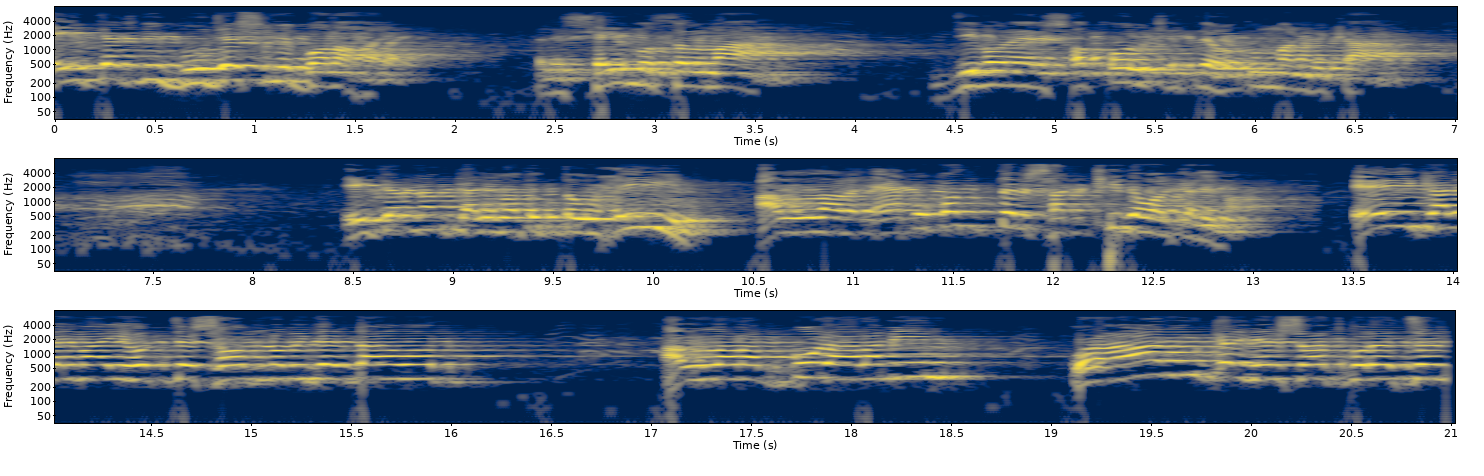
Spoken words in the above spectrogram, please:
এইটা যদি বুঝে শুনে বলা হয়, তাহলে সেই মুসলমান জীবনের সকল ক্ষেত্রে হুকুম মানবে কার? এইটার নাম কালিমা তো তৌহিদ আল্লাহর এককত্বের সাক্ষী দেওয়ার কালিমা। এই কালেমাই হচ্ছে সব নবীদের দাওয়াত। আল্লাহ রাব্বুল আলমিন কোরআনুল করিম এরশাদ করেছেন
